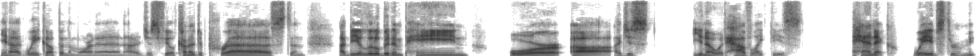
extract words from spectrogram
You know, I'd wake up in the morning I'd just feel kind of depressed and I'd be a little bit in pain, or uh, I just, you know, would have like these panic waves through me,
